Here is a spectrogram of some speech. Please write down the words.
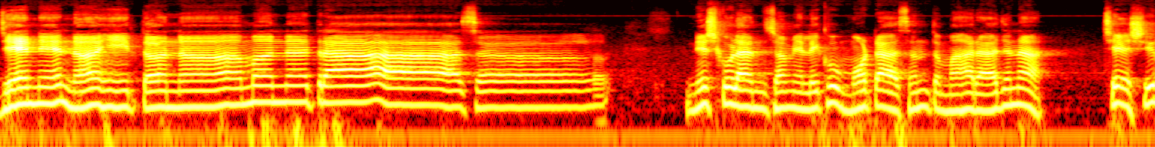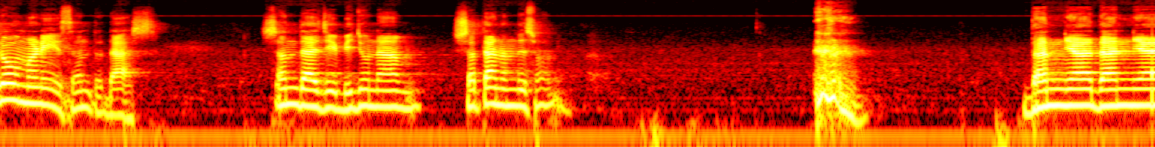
જેને નહીં તન મન ત્રાસ. નિષ્કુળાન સ્વામી લખ્યું, મોટા સંત મહારાજના છે શિરોમણી સંત દાસ. સંદાજી, બીજું નામ સતાનંદ સ્વામી. ધન્ય ધન્ય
